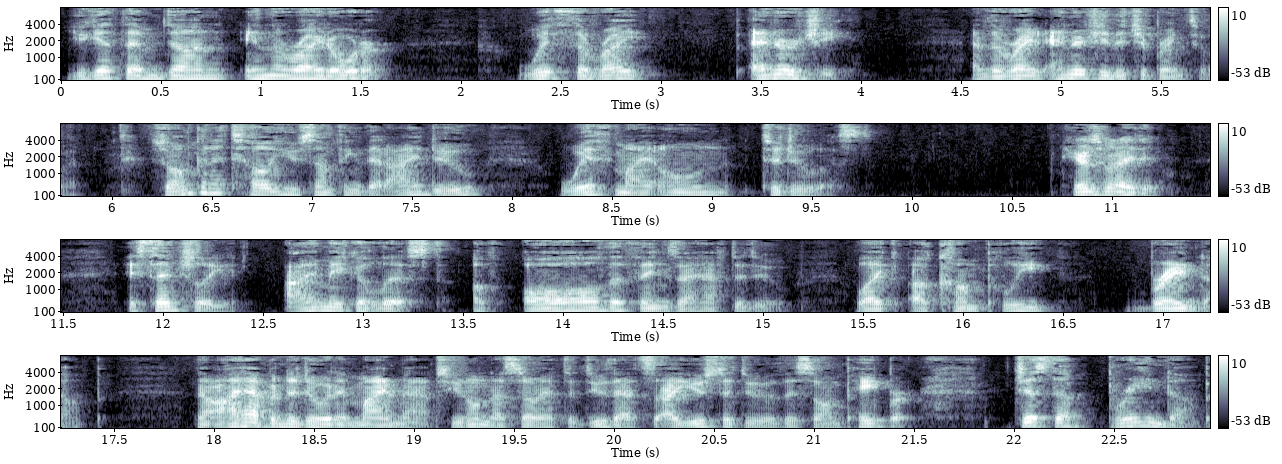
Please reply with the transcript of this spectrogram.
You get them done in the right order with the right energy and the right energy that you bring to it. So I'm going to tell you something that I do with my own to-do list. Here's what I do. Essentially, I make a list of all the things I have to do, like a complete brain dump. Now, I happen to do it in mind maps. You don't necessarily have to do that. So I used to do this on paper. Just a brain dump.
